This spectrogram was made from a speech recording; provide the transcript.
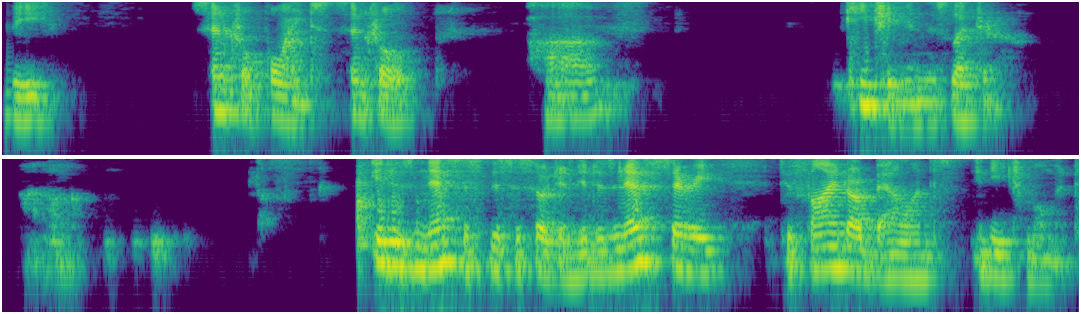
the central point, central uh, teaching in this lecture. Uh, it is necessary, this is Sojun, it is necessary to find our balance in each moment.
